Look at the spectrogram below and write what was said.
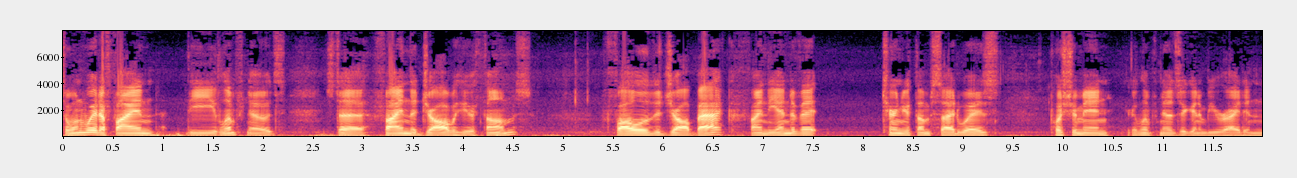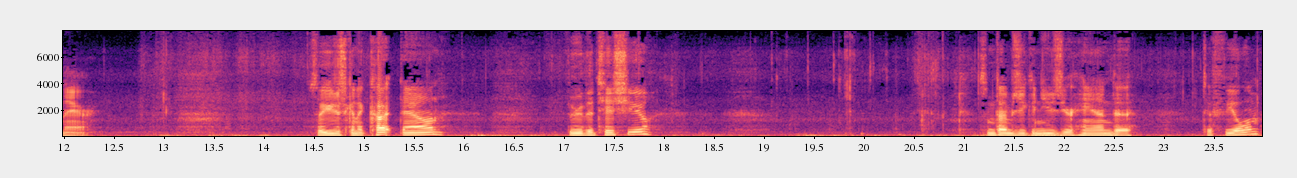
So one way to find the lymph nodes is to find the jaw with your thumbs, follow the jaw back, find the end of it, turn your thumb sideways, push them in, your lymph nodes are going to be right in there. So you're just going to cut down through the tissue. Sometimes you can use your hand to, to feel them.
